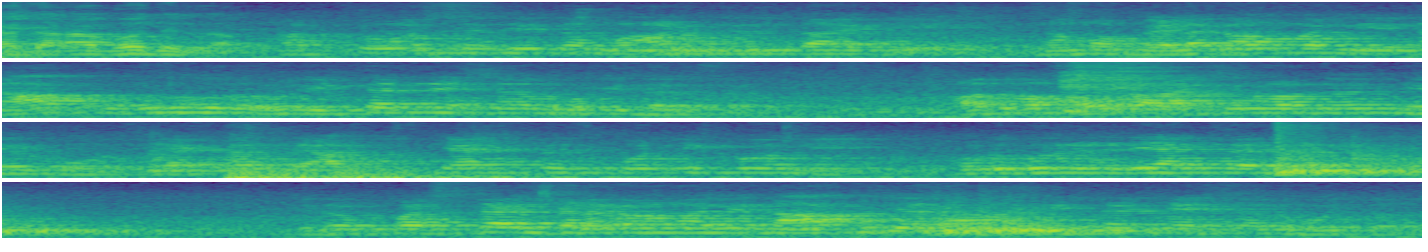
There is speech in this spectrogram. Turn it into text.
ಅದು ಆಗೋದಿಲ್ಲ ಹತ್ತು ವರ್ಷದಿಂದ ಮಾಡೋದ್ರಿಂದಾಗಿ ನಮ್ಮ ಬೆಳಗಾವಲ್ಲಿ ನಾಲ್ಕು ಹುಡುಗರು ಇಂಟರ್ನ್ಯಾಷನಲ್ ಹೋಗಿದ್ದಾರೆ ಸರ್ ಅದು ಅವರ ಆಶೀರ್ವಾದ ಅಂತ ಹೇಳ್ಬೋದು ಯಾಕಂದ್ರೆ ಅಷ್ಟು ಕ್ಯಾಶ್ ಪ್ರೈಸ್ ಕೊಟ್ಟಿಗೆ ಹೋಗಿ ಹುಡುಗರು ರೆಡಿ ಆಗ್ತಾ ಇದ್ದಾರೆ ಇದು ಫಸ್ಟ್ ಟೈಮ್ ಬೆಳಗಾವಲ್ಲಿ ನಾಲ್ಕು ಜನ ಇಂಟರ್ನ್ಯಾಷನಲ್ ಹೋಗ್ತಾರೆ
